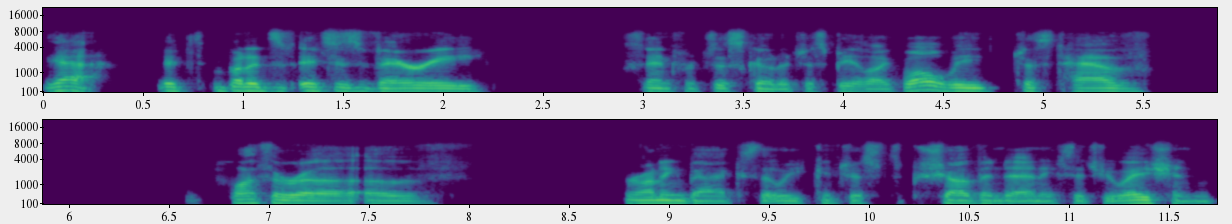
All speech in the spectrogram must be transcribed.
yeah, it's but it's it's just very San Francisco to just be like, well, we just have a plethora of running backs that we can just shove into any situation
